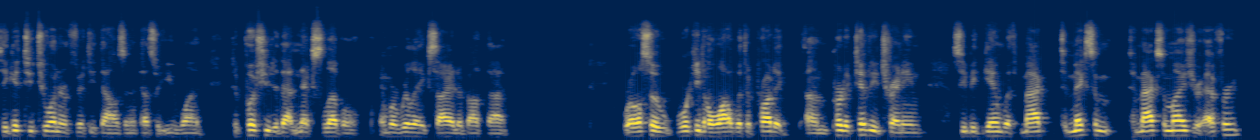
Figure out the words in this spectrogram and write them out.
to get to 250,000 if that's what you want, to push you to that next level. And we're really excited about that. We're also working a lot with the product um, productivity training. So you begin with mac to mix them to maximize your effort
